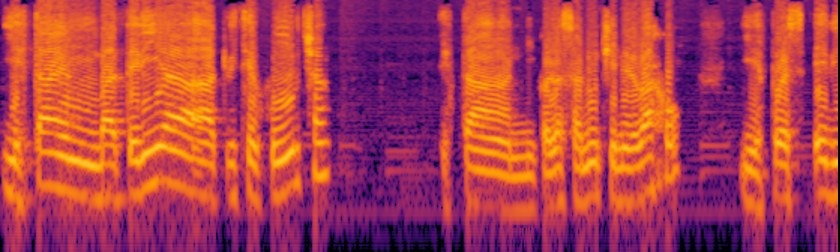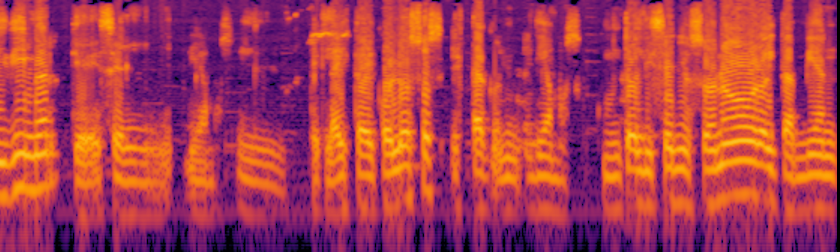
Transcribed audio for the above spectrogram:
Y está en batería Cristian Judurcha, está Nicolás Anucci en el bajo, y después Eddie Dimmer, que es el, digamos, el tecladista de Colosos, está con, digamos, con todo el diseño sonoro y también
